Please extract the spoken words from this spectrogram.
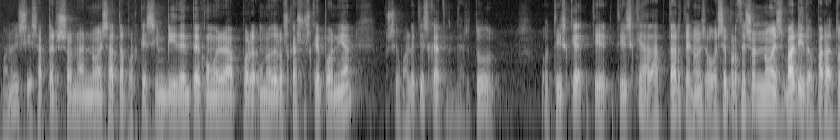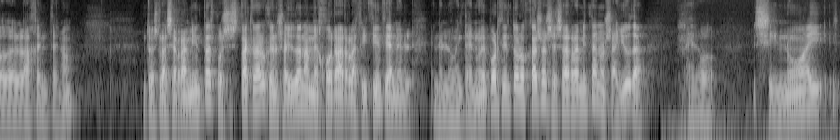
bueno, y si esa persona no es apta porque es invidente, como era por uno de los casos que ponían, pues igual le tienes que atender tú. O tienes que, tienes que adaptarte, ¿no? O ese proceso no es válido para toda la gente, ¿no? Entonces, las herramientas, pues está claro que nos ayudan a mejorar la eficiencia. En el, en el 99% de los casos, esa herramienta nos ayuda. Pero si no hay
